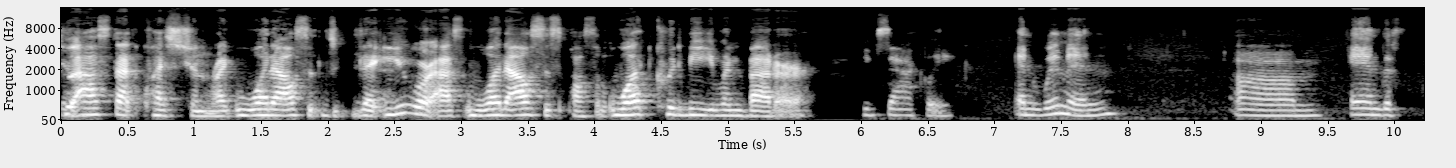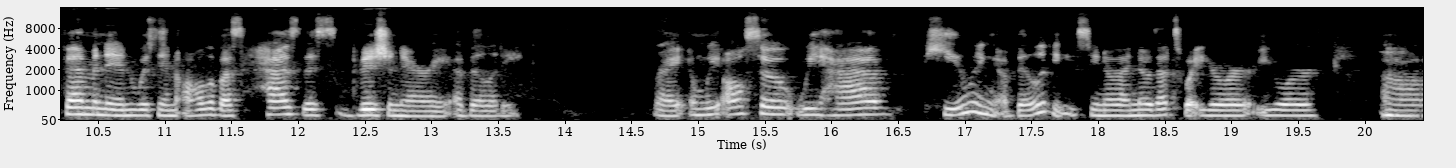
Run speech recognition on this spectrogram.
to ask that question right? What else that you were asked what else is possible? What could be even better? Exactly. And women um, and the feminine within all of us has this visionary ability right? And we also we have healing abilities. You know i know that's what your your mm. um,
